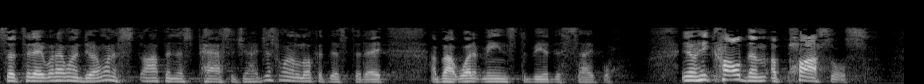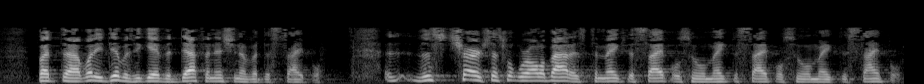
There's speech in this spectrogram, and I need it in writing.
So today, what I want to do, I want to stop in this passage and I just want to look at this today about what it means to be a disciple. You know, he called them apostles, but uh, what he did was he gave the definition of a disciple. This church, that's what we're all about, is to make disciples who will make disciples who will make disciples.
